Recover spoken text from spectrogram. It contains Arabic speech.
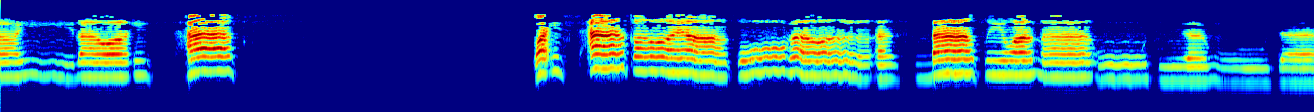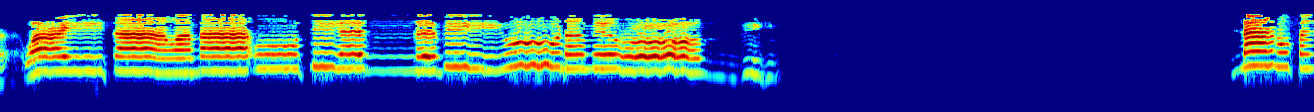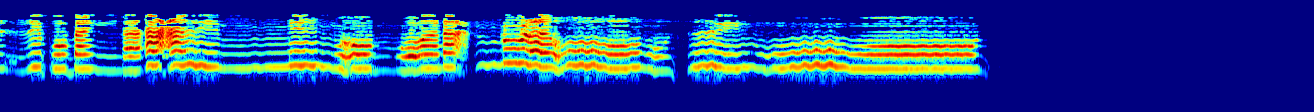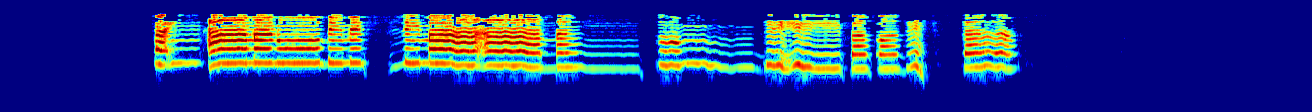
وَإِسْمَاعِيلَ وَإِسْحَاقَ وَإِسْحَاقَ إِسْحَاقَ وَيَعْقُوبَ النَّبِيُّونَ مِنْ لا نفرق بين أحد منهم ونحن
